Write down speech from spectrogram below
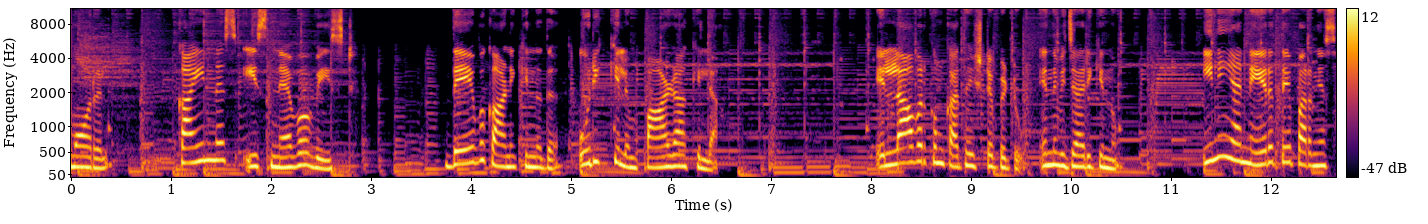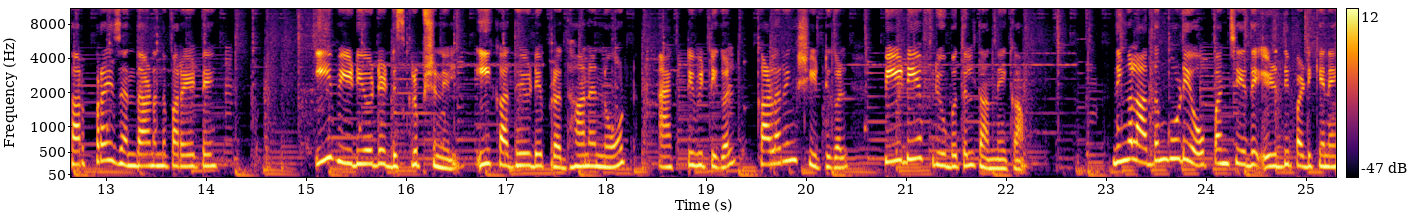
Moral kindness is never waste ദയവ് കാണിക്കുന്നത് ഒരിക്കലും പാഴാക്കില്ല. എല്ലാവർക്കും കഥ ഇഷ്ടപ്പെട്ടു എന്ന് വിചാരിക്കുന്നു. ഇനി ഞാൻ നേരത്തെ പറഞ്ഞ സർപ്രൈസ് എന്താണെന്ന് പറയട്ടെ? ഈ വീഡിയോയുടെ ഡിസ്ക്രിപ്ഷനിൽ ഈ കഥയുടെ പ്രധാന നോട്ട് ആക്ടിവിറ്റികൾ കളറിംഗ് ഷീറ്റുകൾ പി ഡി എഫ് രൂപത്തിൽ തന്നേക്കാം. നിങ്ങൾ അതും കൂടി ഓപ്പൺ ചെയ്ത് എഴുതി പഠിക്കണേ.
